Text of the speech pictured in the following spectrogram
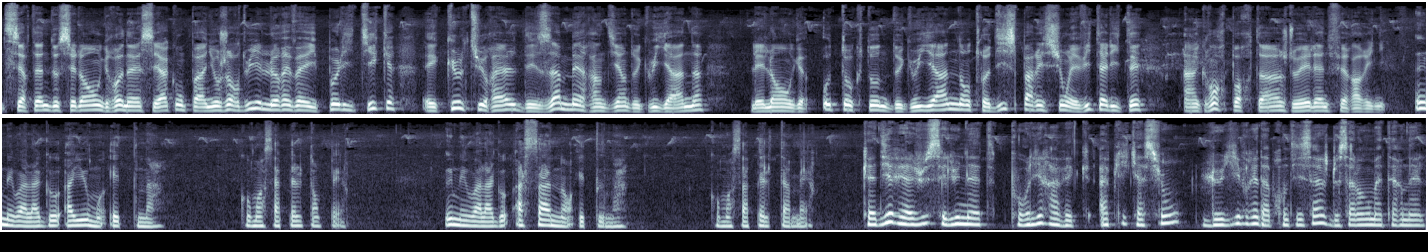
certaines de ces langues renaissent et accompagnent aujourd'hui le réveil politique et culturel des Amérindiens de Guyane. Les langues autochtones de Guyane entre disparition et vitalité. Un grand reportage de Hélène Ferrarini. Comment s'appelle ton père? Asano etna. Comment s'appelle ta mère Kadi réajuste ses lunettes pour lire avec application le livret d'apprentissage de sa langue maternelle.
